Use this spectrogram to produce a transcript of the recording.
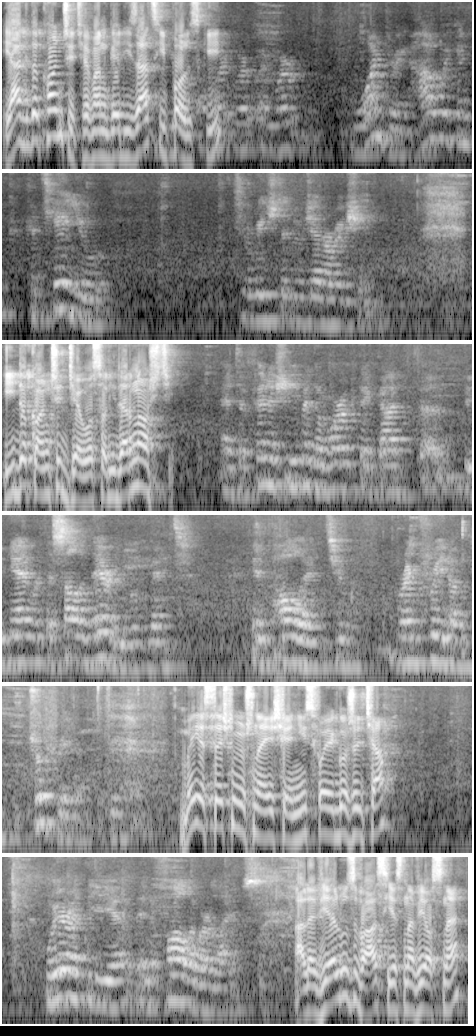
jak dokończyć ewangelizacji Polski. I dokończyć dzieło Solidarności and to finish even the work that God uh, began with the solidarity movement in Poland to bring freedom, true freedom to people. My jesteśmy już na jesieni swojego życia, We're at the, uh, in the fall of our lives. ale wielu z Was jest na wiosnę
